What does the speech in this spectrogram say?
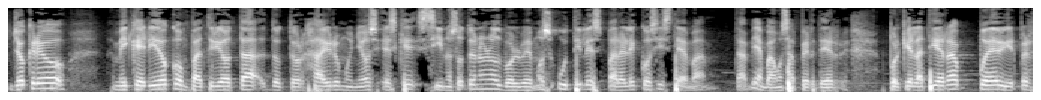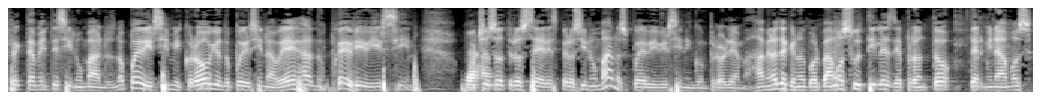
yo creo mi querido compatriota, doctor Jairo Muñoz, es que si nosotros no nos volvemos útiles para el ecosistema, también vamos a perder, porque la Tierra puede vivir perfectamente sin humanos, no puede vivir sin microbios, no puede vivir sin abejas, no puede vivir sin muchos otros seres, pero sin humanos puede vivir sin ningún problema. A menos de que nos volvamos útiles, de pronto terminamos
